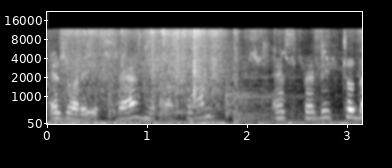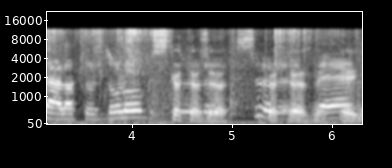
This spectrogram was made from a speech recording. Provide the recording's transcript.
ez a része, mutatom, ez pedig csodálatos dolog. szőlő- Kötöző, kötözni, szőlővel igen.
